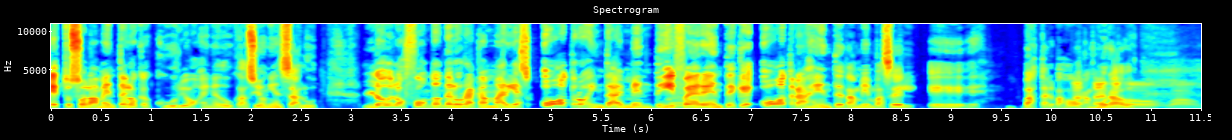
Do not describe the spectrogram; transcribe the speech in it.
Esto es solamente lo que ocurrió en educación y en salud. Lo de los fondos del huracán María es otro indictment diferente que otra gente también va a ser, eh, va a estar bajo Va gran estar jurado. bajo- wow.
